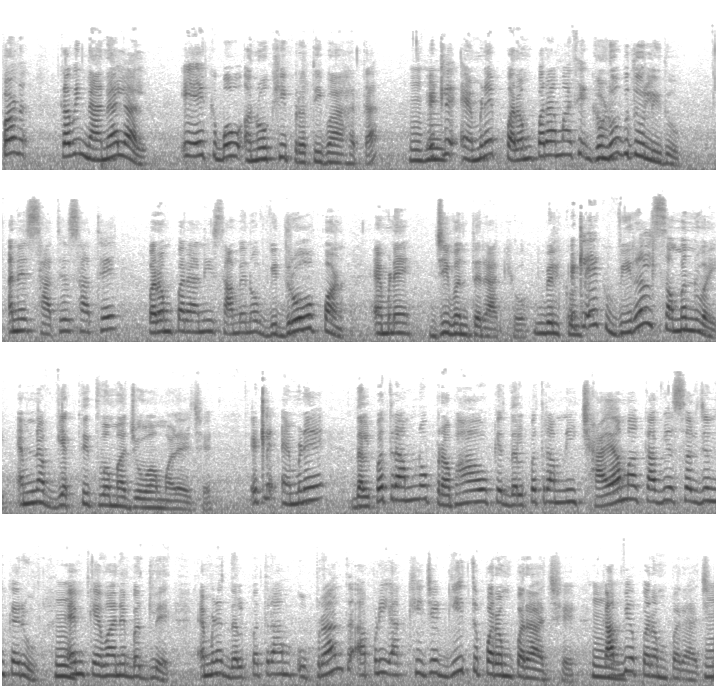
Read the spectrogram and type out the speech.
પણ કવિ નાનાલાલ એ એક બહુ અનોખી પ્રતિભા હતા. એટલે એમણે પરંપરામાંથી ઘણું બધું લીધું. અને સાથે સાથે પરંપરાની સામેનો વિદ્રોહ પણ એમણે જીવંત રાખ્યો. એટલે એક વિરલ સમન્વય એમના વ્યક્તિત્વમાં જોવા મળે છે. એટલે એમણે દલપતરામનો પ્રભાવ કે દલપતરામની છાયામાં કાવ્ય સર્જન કર્યું. એમ કહેવાને બદલે એમણે દલપતરામ ઉપરાંત આપણી આખી જે ગીત પરંપરા છે કાવ્ય પરંપરા છે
